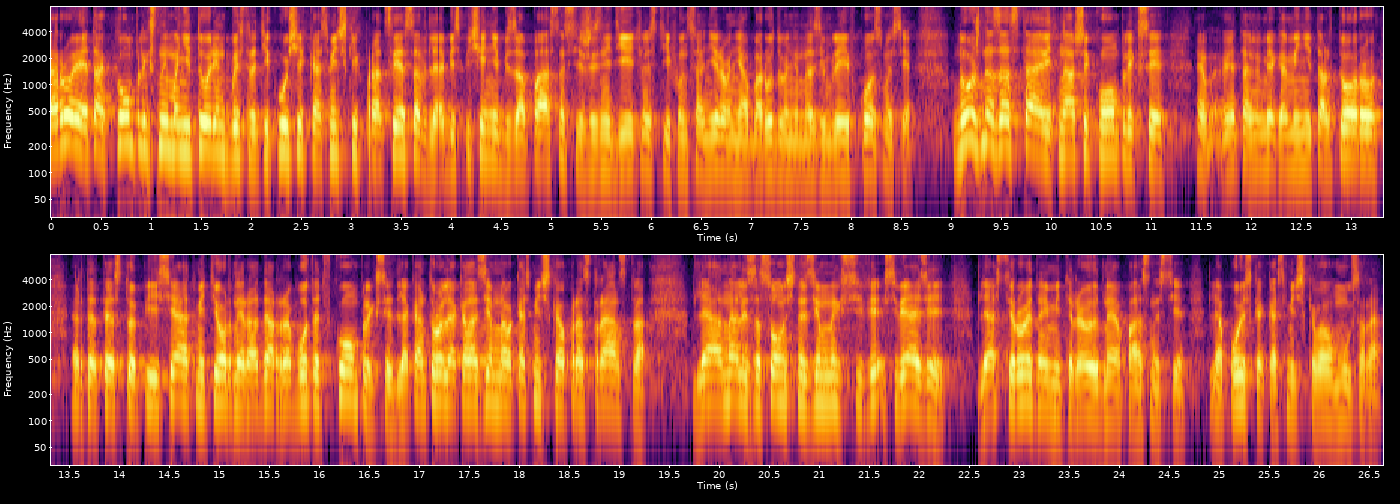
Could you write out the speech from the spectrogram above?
Второе – это комплексный мониторинг быстротекущих космических процессов для обеспечения безопасности, жизнедеятельности и функционирования оборудования на Земле и в космосе. Нужно заставить наши комплексы, э, это Мегамини-Тартору, РТТ-150, метеорный радар, работать в комплексе для контроля околоземного космического пространства, для анализа солнечно-земных связей, для астероидной и метеороидной опасности, для поиска космического мусора.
